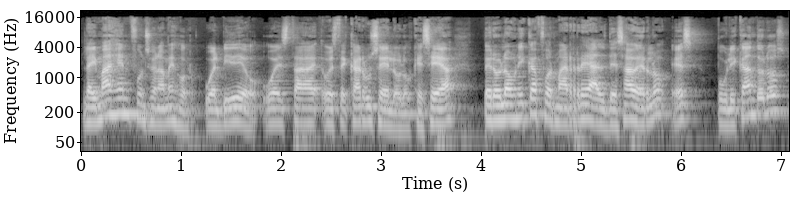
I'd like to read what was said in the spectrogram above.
la imagen funciona mejor, o el video, o, esta, o este carrusel, o lo que sea, pero la única forma real de saberlo es publicándolos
